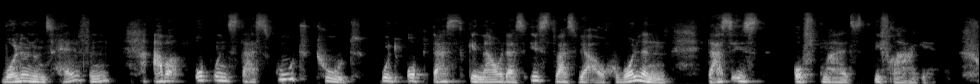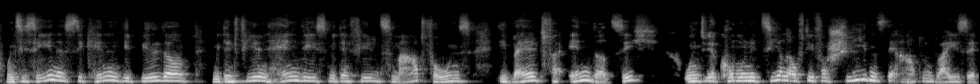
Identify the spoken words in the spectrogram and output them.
wollen uns helfen, aber ob uns das gut tut und ob das genau das ist, was wir auch wollen, das ist oftmals die Frage. Und Sie sehen es, Sie kennen die Bilder mit den vielen Handys, mit den vielen Smartphones. Die Welt verändert sich und wir kommunizieren auf die verschiedenste Art und Weise.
